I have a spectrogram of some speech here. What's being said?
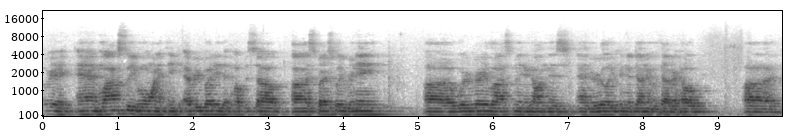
Okay, and lastly, we want to thank everybody that helped us out, uh, especially Renee. Uh, we're very last minute on this, and we really couldn't have done it without her help. Uh,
